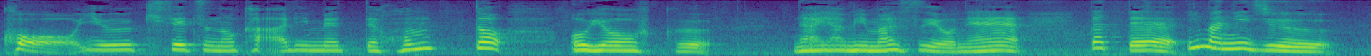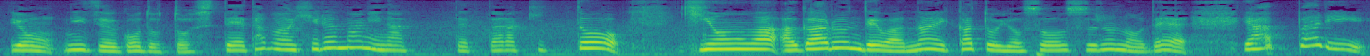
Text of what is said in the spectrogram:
こういう季節の変わり目って本当お洋服悩みますよね。だって今2425度として多分昼間になっってったらきっと気温は上がるんではないかと予想するのでやっぱり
